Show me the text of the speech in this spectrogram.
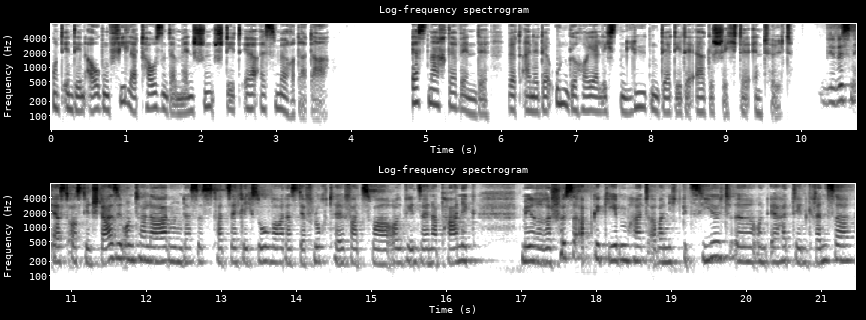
Und in den Augen vieler tausender Menschen steht er als Mörder da. Erst nach der Wende wird eine der ungeheuerlichsten Lügen der DDR-Geschichte enthüllt. Wir wissen erst aus den Stasi-Unterlagen, dass es tatsächlich so war, dass der Fluchthelfer zwar irgendwie in seiner Panik mehrere Schüsse abgegeben hat, aber nicht gezielt. Äh, und er hat den Grenzer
